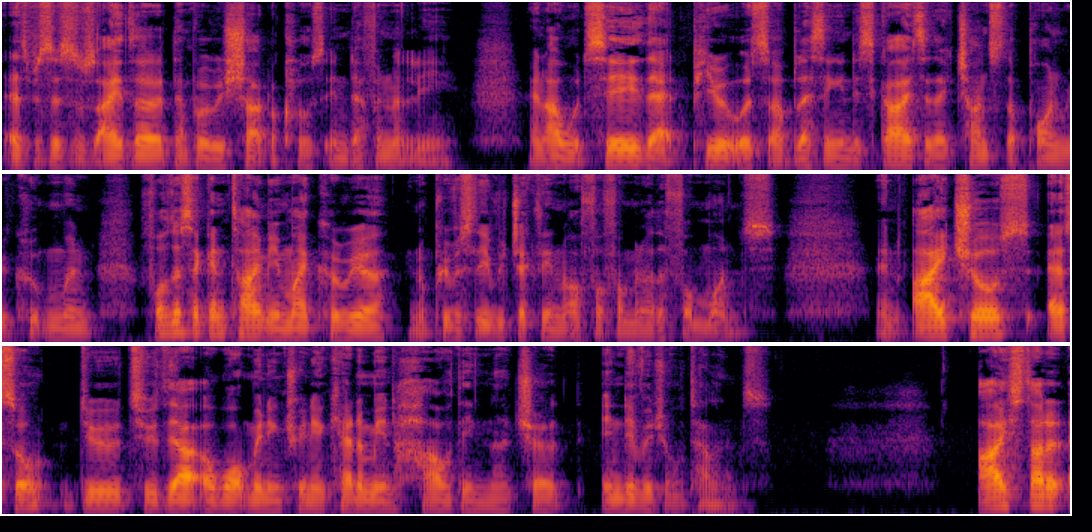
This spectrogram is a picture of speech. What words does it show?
as businesses either temporarily shut or closed indefinitely. And I would say that period was a blessing in disguise as I chanced upon recruitment for the second time in my career, you know, previously rejecting an offer from another firm once. And I chose SO due to their award winning training academy and how they nurtured individual talents. I started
